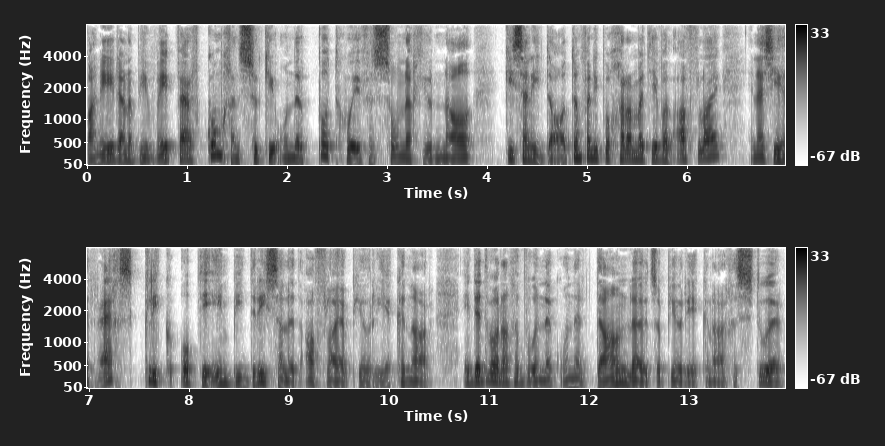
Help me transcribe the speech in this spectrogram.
Wanneer jy dan op die webwerf kom, gaan soek jy onder potgooi vir Sondagjoernaal. Kies aan die datum van die program wat jy wil aflaai en as jy regs klik op die MP3 sal dit aflaai op jou rekenaar. En dit word dan gewoonlik onder downloads op jou rekenaar gestoor.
